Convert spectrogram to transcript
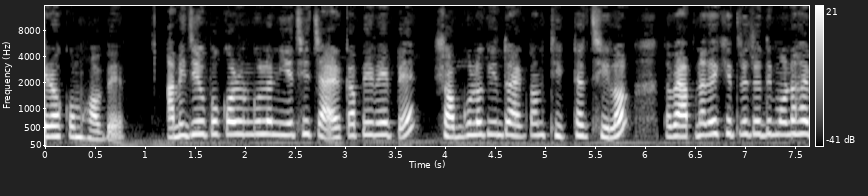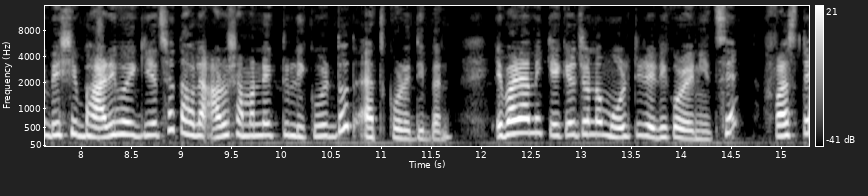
এরকম হবে। আমি যে উপকরণগুলো নিয়েছি চায়ের কাপে মেপে, সবগুলো কিন্তু একদম ঠিকঠাক ছিল। তবে আপনাদের ক্ষেত্রে যদি মনে হয় বেশি ভারী হয়ে গিয়েছে, তাহলে আরও সামান্য একটু লিকুইড দুধ অ্যাড করে দিবেন। এবারে আমি কেকের জন্য মোলটি রেডি করে নিচ্ছি। ফার্স্টে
